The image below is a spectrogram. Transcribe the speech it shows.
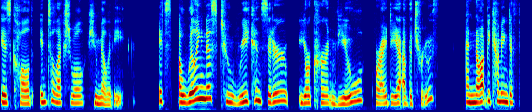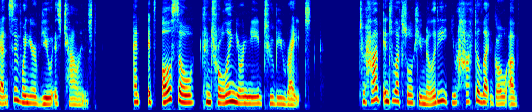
is called intellectual humility. It's a willingness to reconsider your current view or idea of the truth and not becoming defensive when your view is challenged. And it's also controlling your need to be right. To have intellectual humility, you have to let go of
